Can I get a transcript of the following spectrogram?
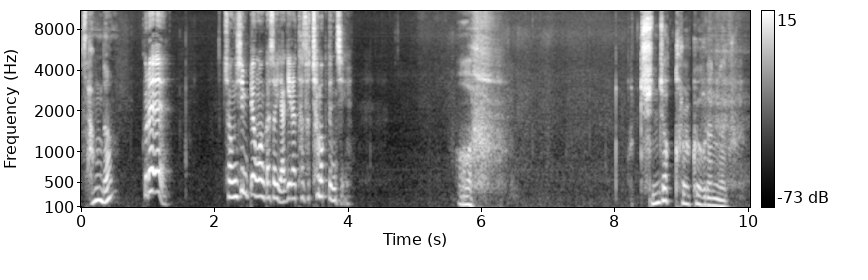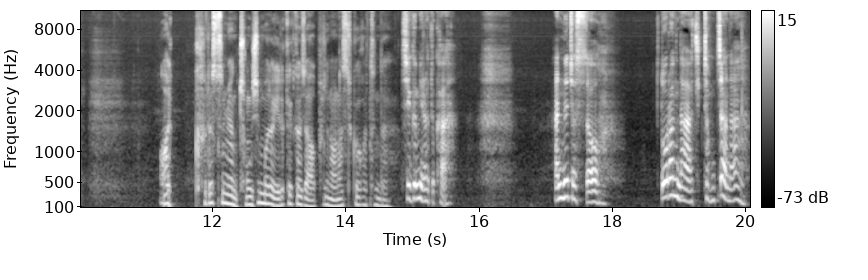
상담? 그래. 정신병원 가서 약이나 타서 처먹든지. 어, 진작 그럴 걸 그랬네. 아, 그랬으면 정신머리가 이렇게까지 아프진 않았을 것 같은데. 지금이라도 가. 안 늦었어. 너랑 나 아직 젊잖아.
